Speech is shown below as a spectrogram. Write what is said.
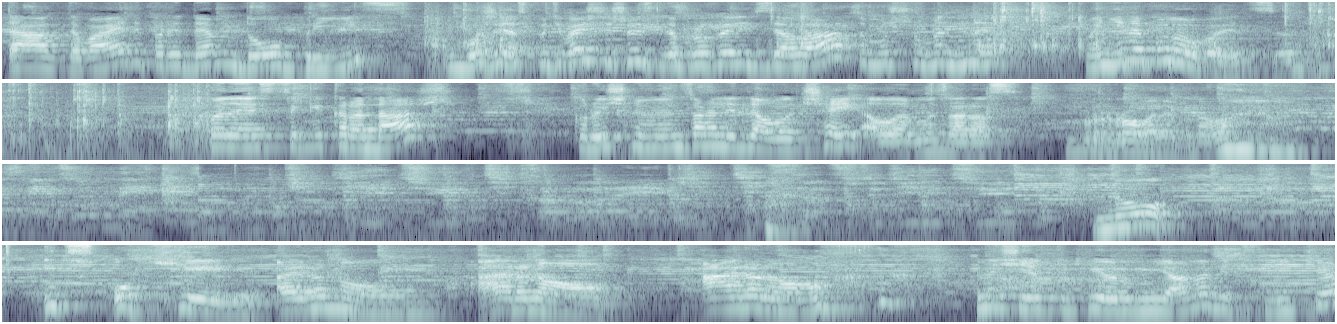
Так, давайте перейдемо до брів. Боже, я сподіваюся, щось для бровей взяла, тому що мене, мені не подобається. У мене є такий карандаш. Коричневий він взагалі для очей, але ми зараз брови не будемо. Ну, okay. I don't know. I don't know. I don't know. Ще є такі рум'яна від фліки.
